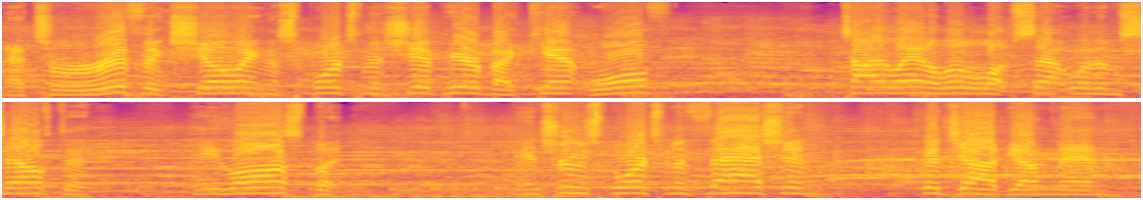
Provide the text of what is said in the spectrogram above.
And a terrific showing of sportsmanship here by Kent Wolf. Ty Land a little upset with himself that he lost, but in true sportsman fashion, good job, young man.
